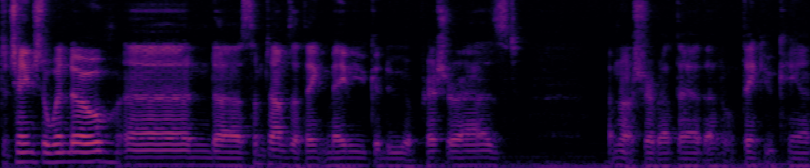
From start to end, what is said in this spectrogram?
to change the window, and uh, sometimes I think maybe you could do a pressurized. I'm not sure about that. I don't think you can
